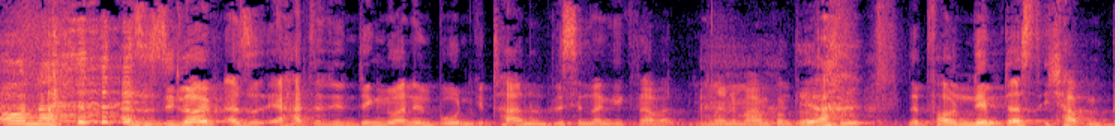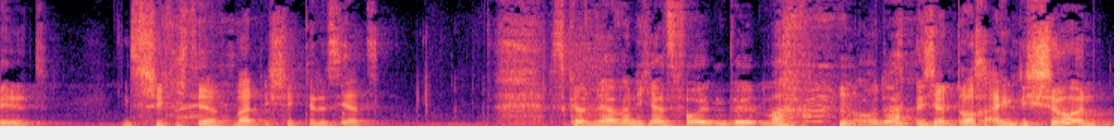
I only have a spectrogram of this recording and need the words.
Oh nein. Also sie läuft, also er hatte den Ding nur an den Boden getan und ein bisschen dann geknabbert. Und meine Mom kommt drauf Ja. zu. Der Pfau nimmt das, ich habe ein Bild. Das schicke ich dir. Warte, ich schicke dir das jetzt. Das können wir aber nicht als Folgenbild machen, oder? Ja, doch, eigentlich schon.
